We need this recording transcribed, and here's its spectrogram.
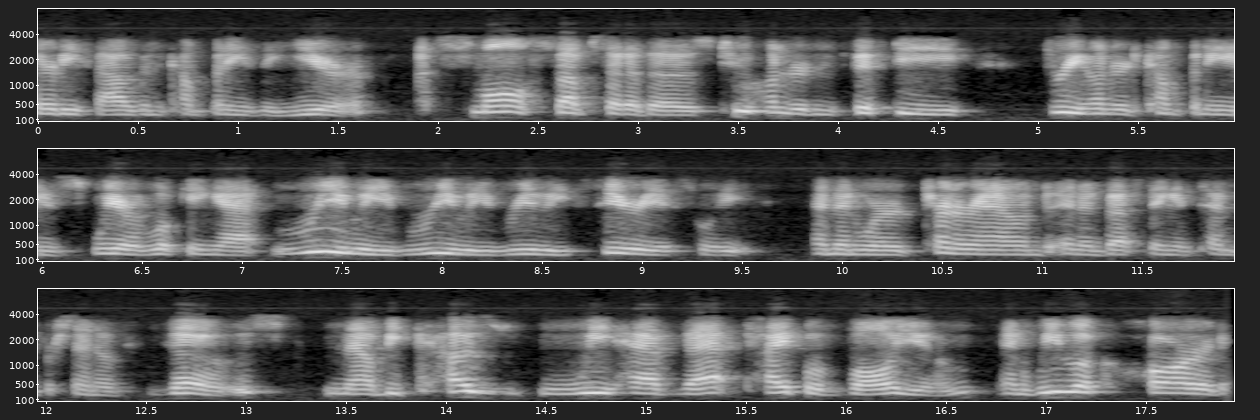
30,000 companies a year. A small subset of those, 250, 300 companies, we are looking at really, really, really seriously. And then we're turn around and investing in 10% of those. Now, because we have that type of volume and we look hard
